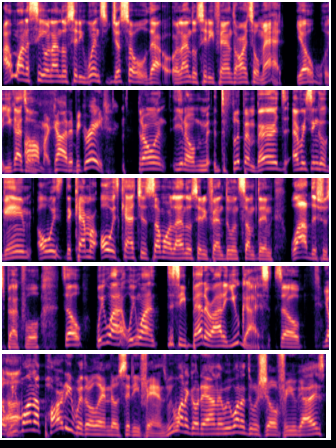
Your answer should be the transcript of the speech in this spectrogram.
I want to see Orlando City wins just so that Orlando City fans aren't so mad. Yo, you guys are Oh my God, it'd be great. throwing, you know, flipping birds every single game. Always the camera always catches some Orlando City fan doing something wild disrespectful. So we want we want to see better out of you guys. So Yo, we uh, want to party with Orlando City fans. We want to go down there. We want to do a show for you guys.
